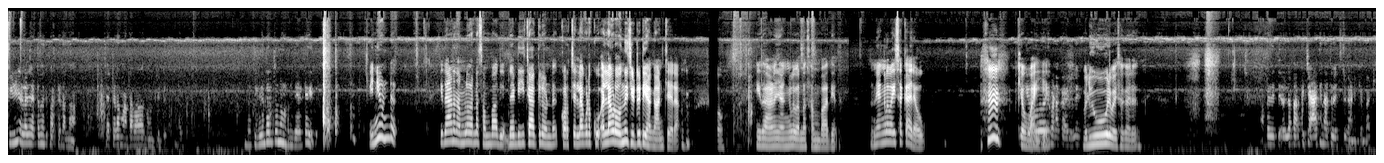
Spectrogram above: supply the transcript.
കിഴിയുള്ള ചേട്ടൻ നോക്കി പറിക്കിടന്നാ ചേട്ടയുടെ മണ്ടഭാഗം നോക്കിയിട്ട്. തിരുവനന്തപുരത്തൊന്നും ഉണ്ടെന്ന് ചേട്ട ഇത്. ഇനിയുണ്ട്. ഇതാണ് നമ്മൾ പറഞ്ഞ സമ്പാദ്യം. ദേ ഈ ചാക്കിലുണ്ട്. കുറച്ച് എല്ലാം കൂടെ എല്ലാം കൂടെ ഒന്നിച്ചിട്ടിട്ട് ഞാൻ കാണിച്ചു തരാം. ഓ, ഇതാണ് ഞങ്ങൾ പറഞ്ഞ സമ്പാദ്യം. ഞങ്ങൾ പൈസക്കാരാവും. വയ്യ. വലിയൊരു പൈസക്കാരത് അപ്പോൾ ഇത് എല്ലാം പറക്കി ചാക്കിനകത്ത് വെച്ചിട്ട് കാണിക്കാം ബാക്കി.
